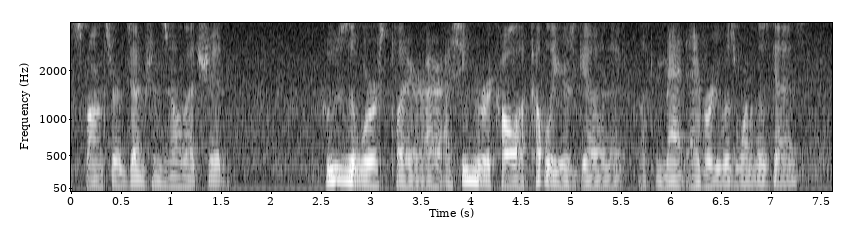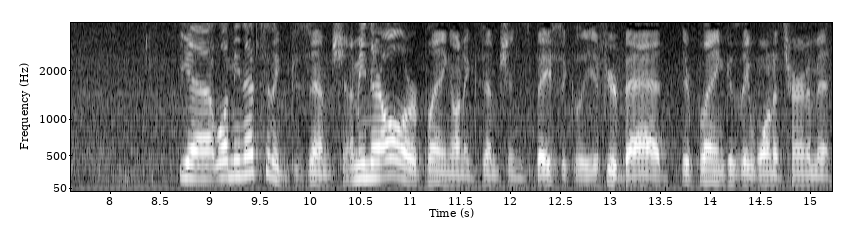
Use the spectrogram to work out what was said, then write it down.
sponsor exemptions and all that shit. Who's the worst player? I, I seem to recall a couple of years ago that like Matt Every was one of those guys. Yeah, well, I mean that's an exemption. I mean they all are playing on exemptions basically. If you're bad, they're playing because they won a tournament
